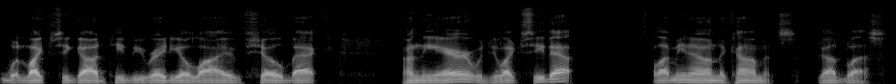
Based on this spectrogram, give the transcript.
would like to see God TV Radio live show back? On the air. Would you like to see that? Let me know in the comments. God bless.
